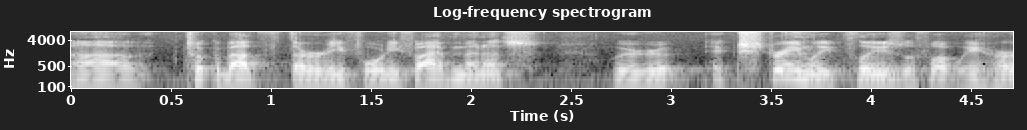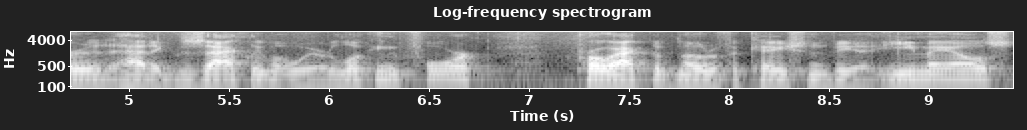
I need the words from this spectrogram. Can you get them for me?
Uh, took about 30, 45 minutes. We were extremely pleased with what we heard. It had exactly what we were looking for proactive notification via emails,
